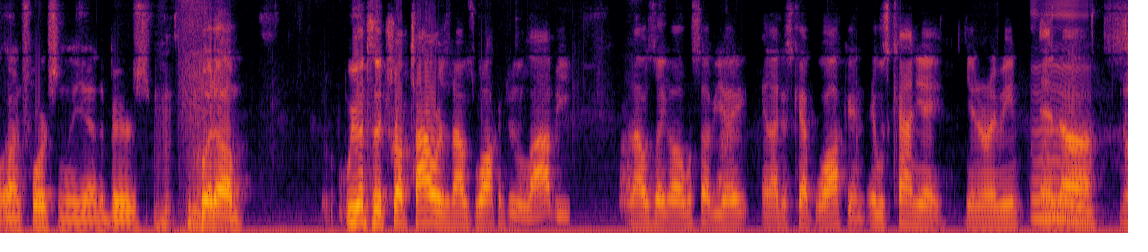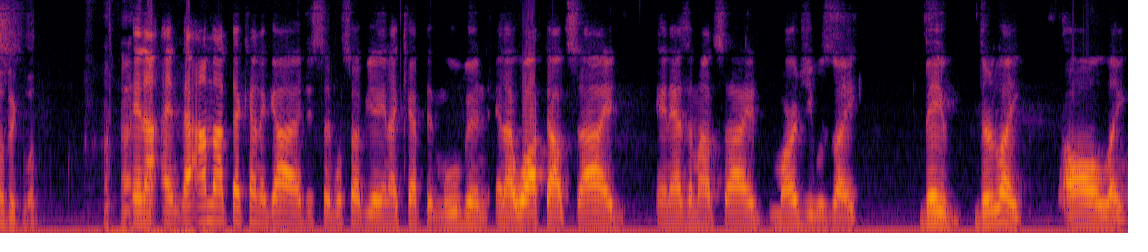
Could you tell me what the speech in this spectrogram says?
Unfortunately, yeah, the Bears. but um, we went to the Trump Towers, and I was walking through the lobby, and I was like, "Oh, what's up, Ye?" And I just kept walking. It was Kanye. You know what I mean? And uh, No big whoop. and I and I'm not that kind of guy. I just said, "What's up, Ye?" And I kept it moving. And I walked outside, and as I'm outside, Margie was like, "Babe, they're like all like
